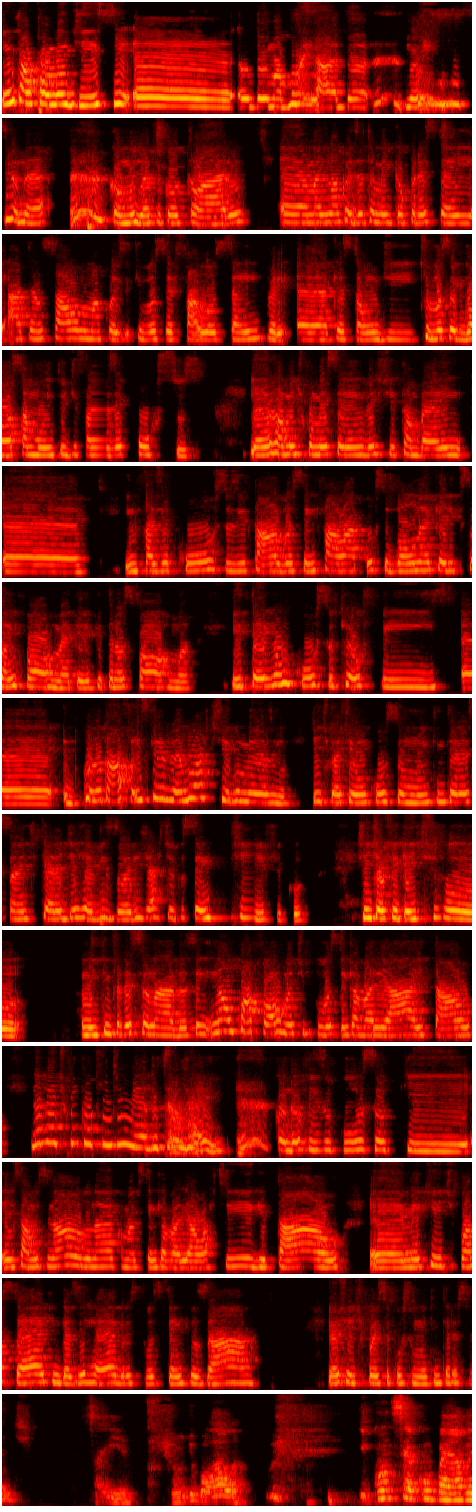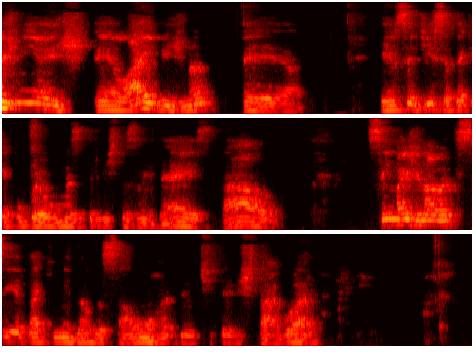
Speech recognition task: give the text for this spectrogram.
Então, como eu disse, é, eu dei uma boiada no início, né? Como já ficou claro. É, mas uma coisa também que eu prestei atenção numa coisa que você falou sempre é a questão de que você gosta muito de fazer cursos. E aí eu realmente comecei a investir também é, em fazer cursos e tal, você em falar curso bom não é aquele que só informa, é aquele que transforma. E teve um curso que eu fiz é, quando eu estava escrevendo o um artigo mesmo. Gente, eu achei um curso muito interessante, que era de revisores de artigo científico. Gente, eu fiquei, tipo, muito impressionada, assim, não com a forma, tipo, você tem que avaliar e tal, na verdade, com um pouquinho de medo também, quando eu fiz o curso que eles estavam ensinando, né, como é que você tem que avaliar o artigo e tal, é, meio que, tipo, as técnicas e regras que você tem que usar, eu achei, tipo, esse curso muito interessante. Isso aí, show de bola. E quando você acompanhava as minhas é, lives, né, é, e você disse até que acompanhou algumas entrevistas no I10 e tal. Você imaginava que você ia estar aqui me dando essa honra de eu te entrevistar agora?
